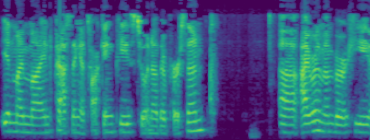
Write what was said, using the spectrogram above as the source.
in my mind passing a talking piece to another person uh, I remember he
